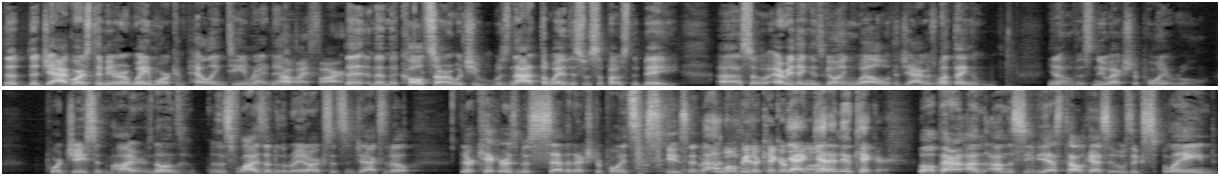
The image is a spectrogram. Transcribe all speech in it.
the the Jaguars to me are a way more compelling team right now. Oh, by far. Than, than the Colts are, which was not the way this was supposed to be. Uh, so everything is going well with the Jaguars. One thing, you know, this new extra point rule. Poor Jason Myers. No one's this flies under the radar because it's in Jacksonville. Their kicker has missed seven extra points this season. It won't be their kicker for Yeah, long. get a new kicker. Well, apparently on, on the CBS telecast, it was explained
